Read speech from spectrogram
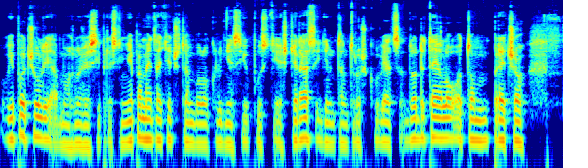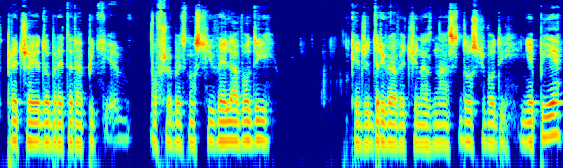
vypočuli a možno, že si presne nepamätáte, čo tam bolo, kľudne si ju pustite ešte raz, idem tam trošku viac do detailov o tom, prečo, prečo je dobre teda piť vo všeobecnosti veľa vody, keďže drvá väčšina z nás dosť vody nepije,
